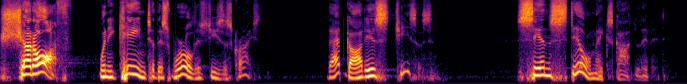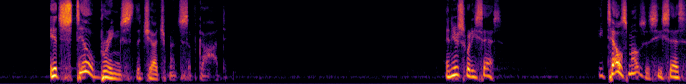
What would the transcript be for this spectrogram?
shut off when He came to this world as Jesus Christ. That God is Jesus. Sin still makes God livid, it still brings the judgments of God. And here's what He says He tells Moses, He says,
